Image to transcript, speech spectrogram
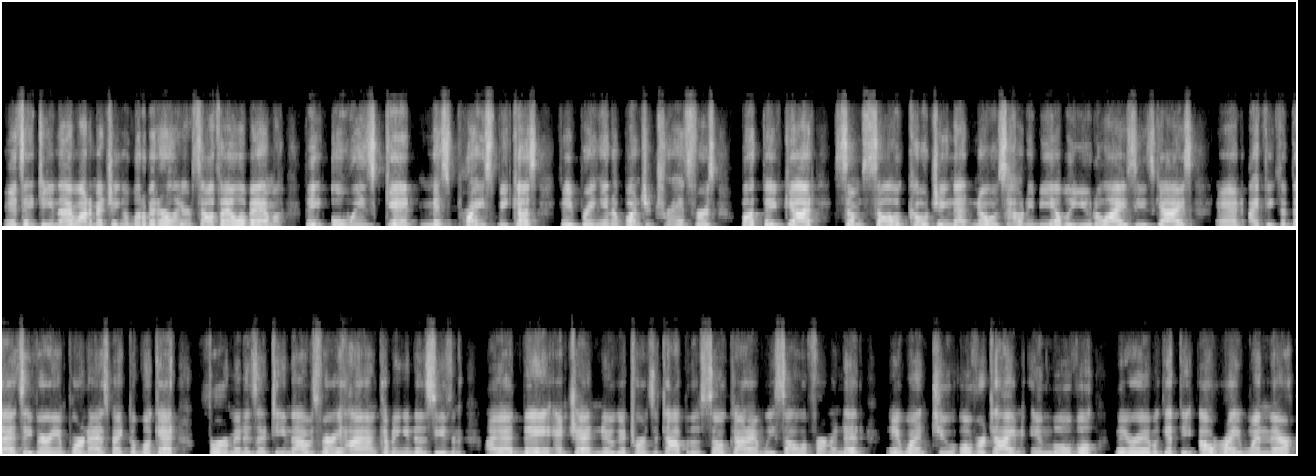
it's a team that I want to mention a little bit earlier South Alabama. They always get mispriced because they bring in a bunch of transfers, but they've got some solid coaching that knows how to be able to utilize these guys. And I think that that's a very important aspect to look at Furman is a team that I was very high on coming into the season. I had they and Chattanooga towards the top of the SoCon, and we saw what Furman did. They went to overtime in Louisville. They were able to get the outright win there.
